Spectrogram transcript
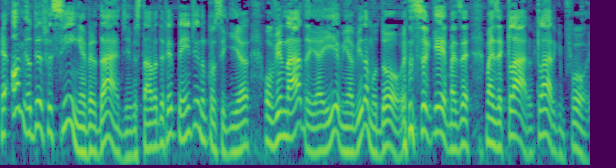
É, oh meu Deus, eu falei, sim, é verdade. Eu estava de repente, não conseguia ouvir nada, e aí a minha vida mudou. Não sei o quê, mas é, mas é claro, claro que foi.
